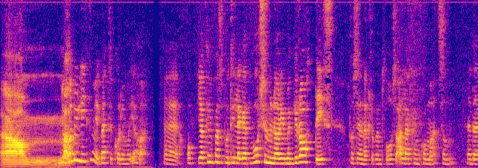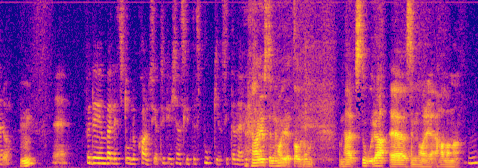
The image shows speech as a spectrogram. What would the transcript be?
Ehm, Då har du lite mer bättre koll än vad jag har. Eh, och jag kan ju passa på att tillägga att vårt seminarium är gratis på söndag klockan två så alla kan komma som är där då. mm. Eh, för det är en väldigt stor lokal så jag tycker det känns lite spooky att sitta där. Ja, just det, ni har ju ett av de, de här stora eh, seminariehallarna Mm.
